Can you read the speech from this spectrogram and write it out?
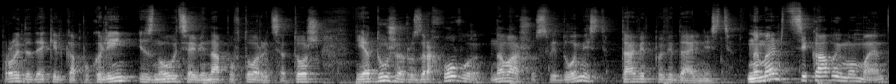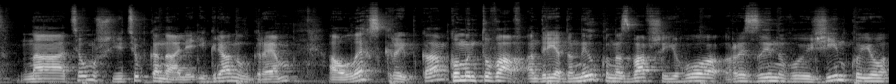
пройде декілька поколінь, і знову ця війна повториться. Тож я дуже розраховую на вашу свідомість та відповідальність. Не менш цікавий момент на цьому ж youtube каналі Ігрянул Грем, а Олег Скрипка коментував Андрія Данилко, назвавши його резиновою жінкою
